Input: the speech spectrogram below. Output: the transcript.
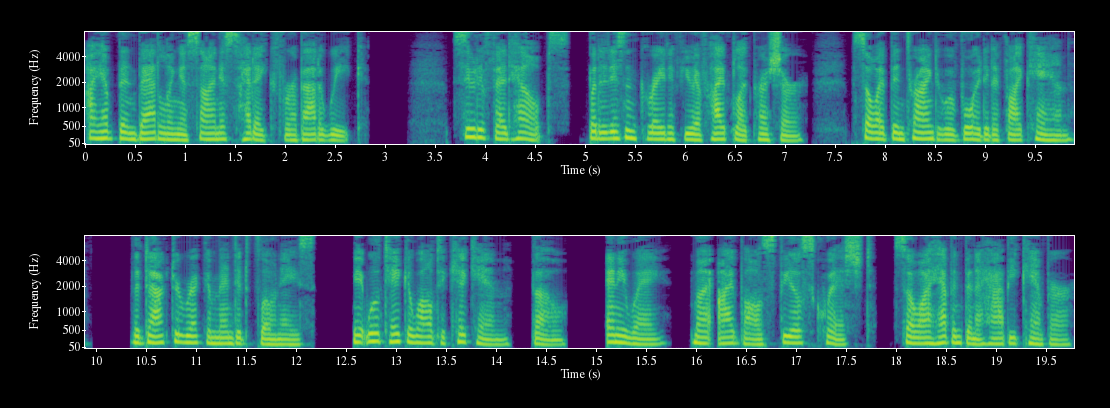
I have been battling a sinus headache for about a week. Sudafed helps, but it isn't great if you have high blood pressure. So I've been trying to avoid it if I can. The doctor recommended Flonase. It will take a while to kick in, though. Anyway, my eyeballs feel squished, so I haven't been a happy camper.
